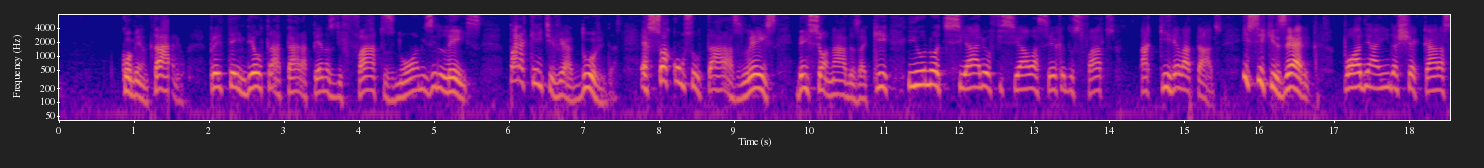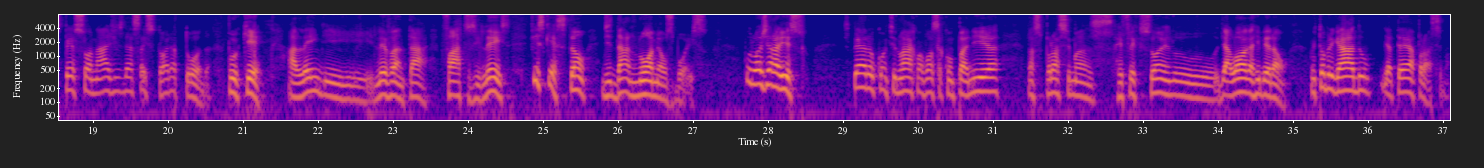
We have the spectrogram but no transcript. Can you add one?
comentário pretendeu tratar apenas de fatos, nomes e leis, para quem tiver dúvidas, é só consultar as leis mencionadas aqui e o noticiário oficial acerca dos fatos aqui relatados. E se quiserem, podem ainda checar as personagens dessa história toda, porque, além de levantar fatos e leis, fiz questão de dar nome aos bois. Por hoje era isso. Espero continuar com a vossa companhia nas próximas reflexões no Dialoga Ribeirão. Muito obrigado e até a próxima.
